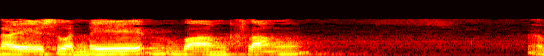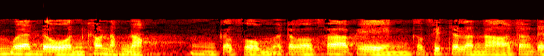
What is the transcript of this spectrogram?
ในส่วนนี้บางครั้ง เมื่อโดนเข้าหนัก กับผมอัตมาภาพเองก็พิจารณาตั้งแต่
